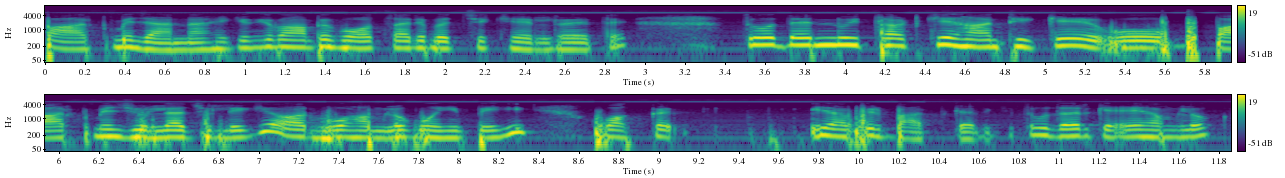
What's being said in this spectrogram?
पार्क में जाना है क्योंकि वहाँ पे बहुत सारे बच्चे खेल रहे थे। तो देन वी थॉट कि हाँ ठीक है, वो पार्क में झूला झूलेगी और वो हम लोग वहीं पे ही वॉक कर या फिर बात करके तो उधर गए हम लोग।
